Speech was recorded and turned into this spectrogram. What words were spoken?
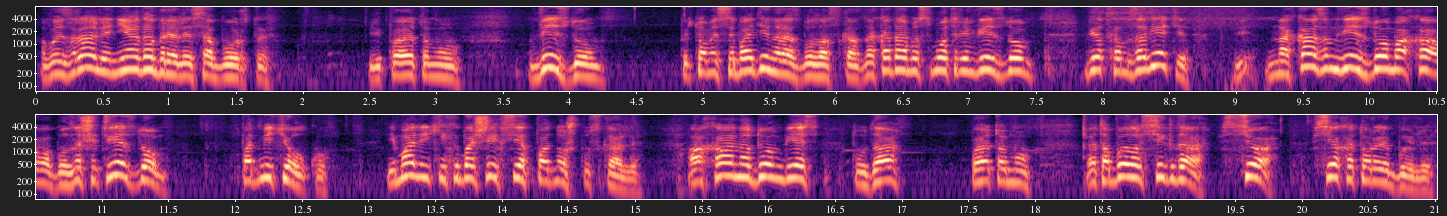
в Израиле не одобрялись аборты. И поэтому весь дом. Притом, если бы один раз было сказано. А когда мы смотрим весь дом в Ветхом Завете, наказан весь дом Ахава был. Значит, весь дом под метелку. И маленьких, и больших всех под нож пускали. Ахана дом весь туда. Поэтому это было всегда. Все. Все, которые были.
